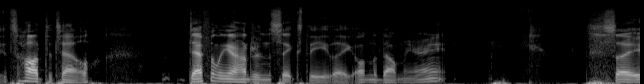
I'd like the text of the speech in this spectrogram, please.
it's hard to tell. Definitely 160, like, on the dummy, right? So,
